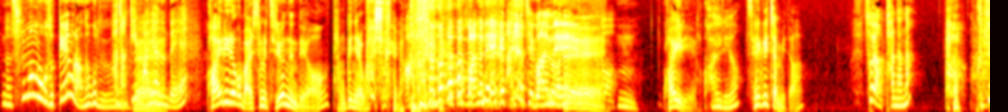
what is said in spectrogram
난 술만 먹어서 게임을 안 하거든. 아 나 게임 네. 많이 하는데. 과일이라고 말씀을 드렸는데요. 당근이라고 하시네요. 맞네. 아니야 제거 맞네. 네. 어. 음. 과일이에요. 과일이에요? 세 글자입니다. 소영 바나나? 그때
